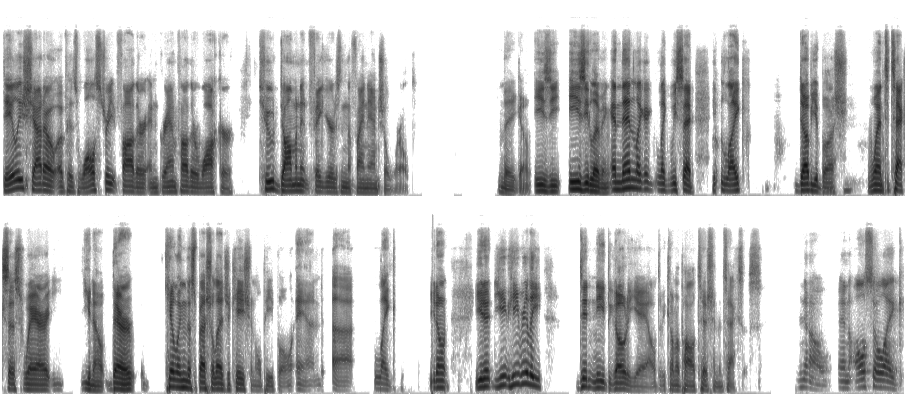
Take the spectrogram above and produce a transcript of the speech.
daily shadow of his Wall Street father and grandfather Walker, two dominant figures in the financial world. There you go. Easy, easy living. And then, like, like we said, like W. Bush went to Texas, where you know they're killing the special educational people, and uh, like you don't, you didn't, you, he really didn't need to go to Yale to become a politician in Texas. No, and also like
